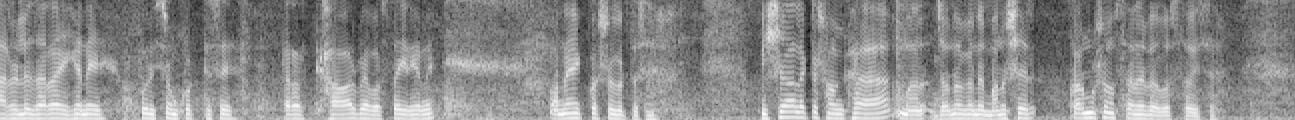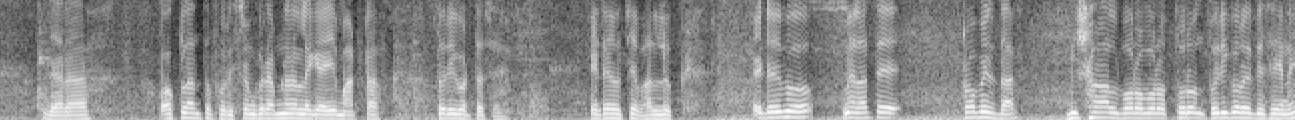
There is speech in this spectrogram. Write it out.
আর হলে যারা এখানে পরিশ্রম করতেছে, তারা খাওয়ার ব্যবস্থা এখানে অনেক কষ্ট করতেছে। বিশাল একটা সংখ্যা জনগণের, মানুষের কর্মসংস্থানের ব্যবস্থা হয়েছে। যারা অক্লান্ত পরিশ্রম করে আপনারা লেগে এই মাঠটা তৈরি করতেছে। এটা হচ্ছে ভাল্লুক। এটা হইব মেলাতে প্রবেশদ্বার, বিশাল বড় বড় তোরণ তৈরি করে দিয়েছে এখানে।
